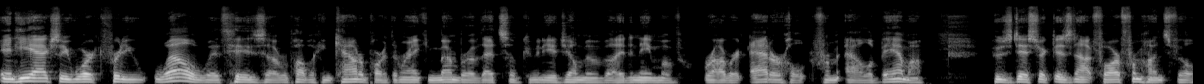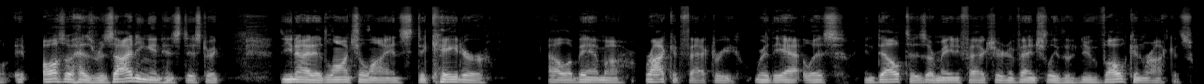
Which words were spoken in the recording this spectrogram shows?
and he actually worked pretty well with his uh, Republican counterpart, the ranking member of that subcommittee, a gentleman by the name of Robert Aderholt from Alabama, whose district is not far from Huntsville. It also has residing in his district the United Launch Alliance Decatur, Alabama rocket factory, where the Atlas and Deltas are manufactured, and eventually the new Vulcan rockets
